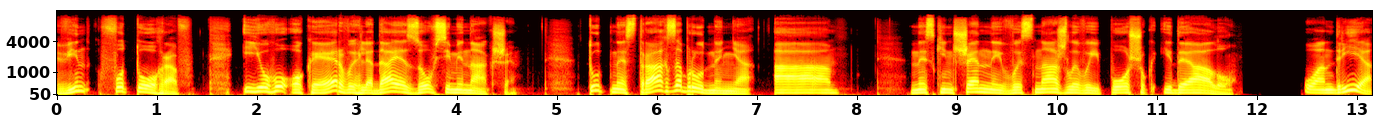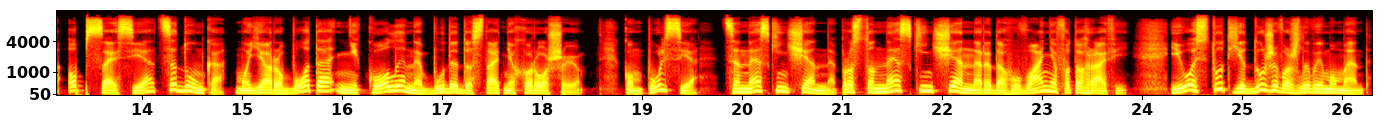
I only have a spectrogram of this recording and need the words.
він фотограф, і його ОКР виглядає зовсім інакше. Тут не страх забруднення, а нескінченний виснажливий пошук ідеалу. У Андрія обсесія це думка моя робота ніколи не буде достатньо хорошою. Компульсія це нескінченне, просто нескінченне редагування фотографій. І ось тут є дуже важливий момент,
